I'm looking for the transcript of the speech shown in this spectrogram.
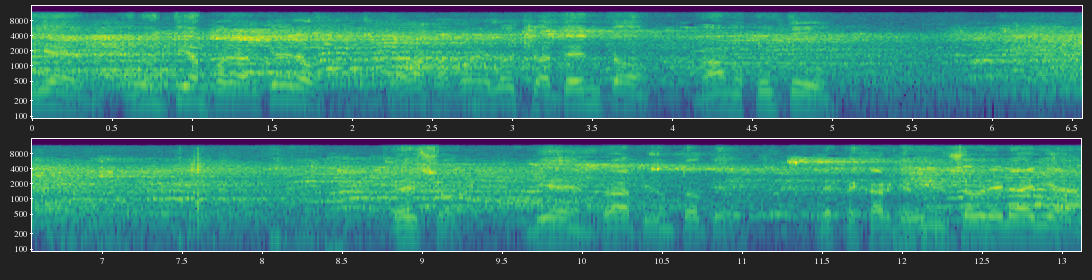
Bien, en un tiempo el arquero trabaja con el 8, atento. Vamos, Cultu. Eso, bien, rápido, un toque. Despejar que viene sobre el área.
